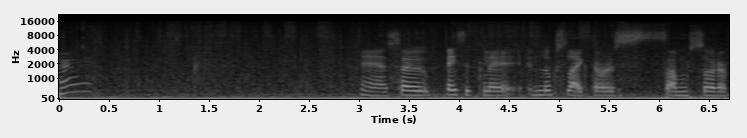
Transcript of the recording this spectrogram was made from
Okay. Yeah, so basically it looks like there's some sort of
